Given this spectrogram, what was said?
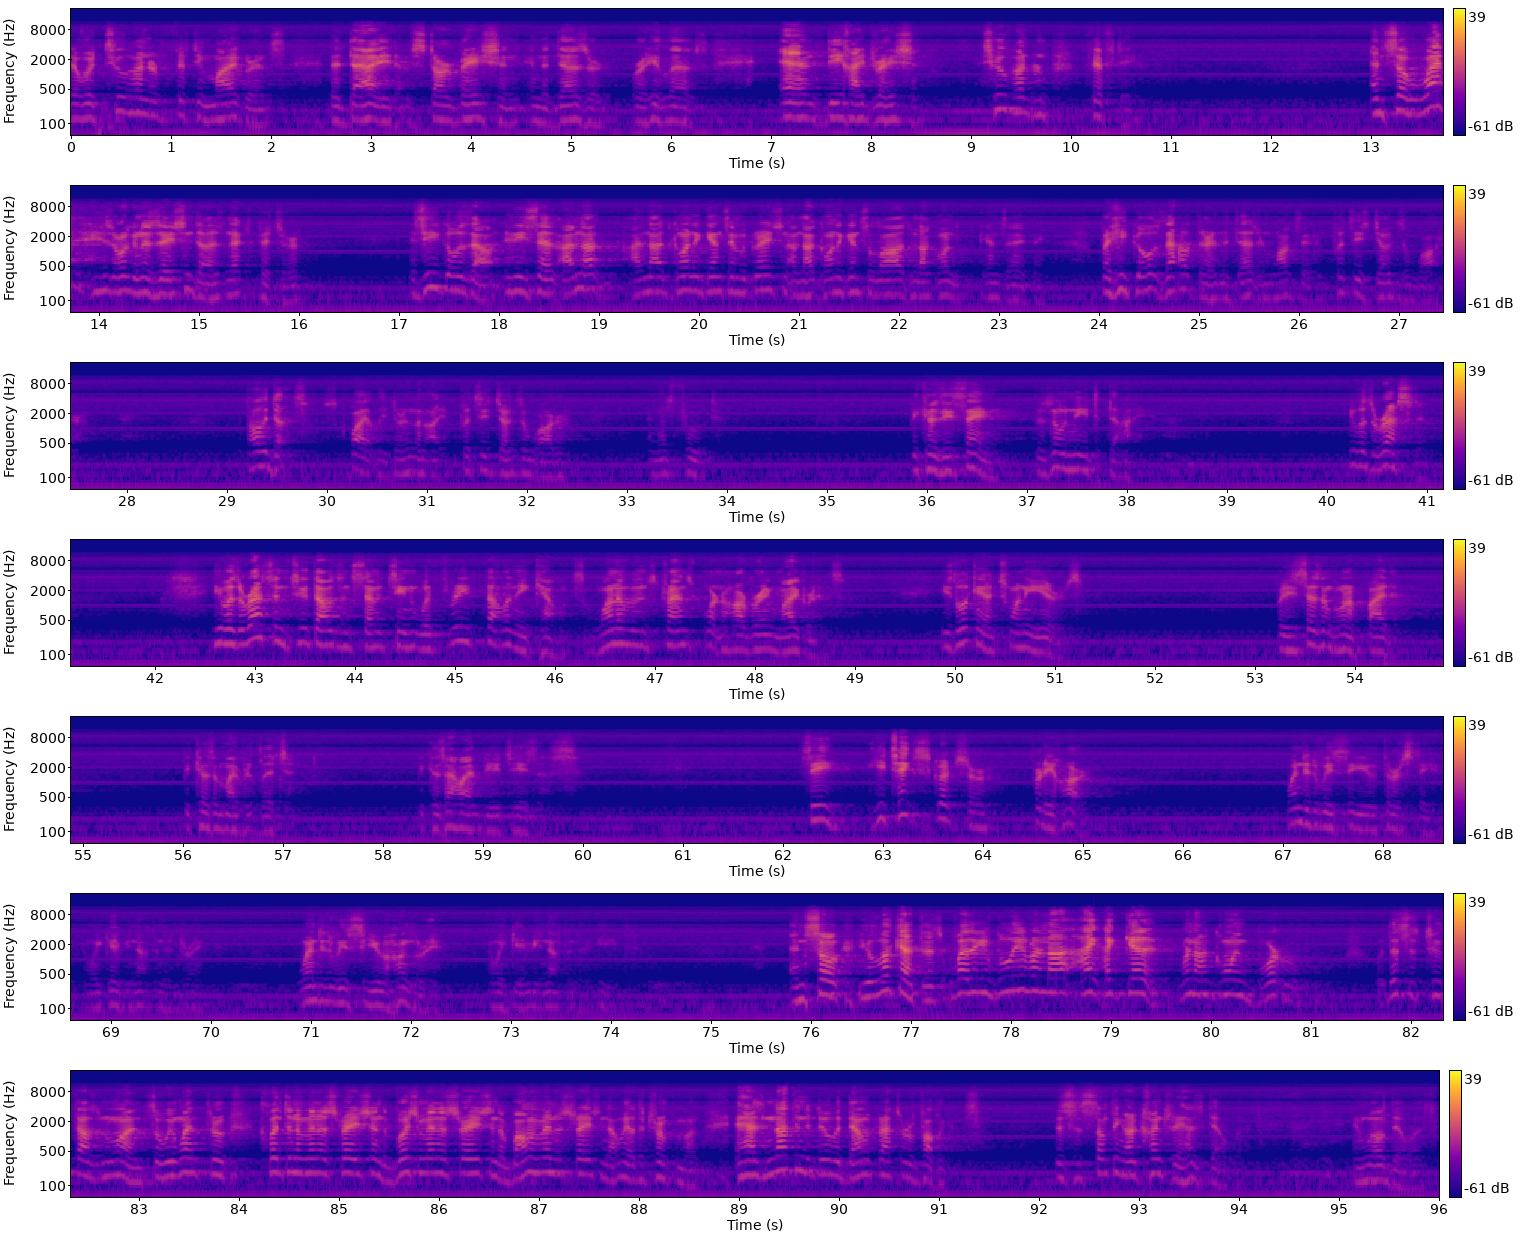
there were 250 migrants that died of starvation in the desert where he lives and dehydration. 250. And so, what his organization does, next picture, is he goes out and he says, I'm not, I'm not going against immigration, I'm not going against the laws, I'm not going against anything. But he goes out there in the desert and walks there and puts these jugs of water. That's all he does, just quietly during the night, puts these jugs of water and there's food. Because he's saying, there's no need to die. He was arrested. He was arrested in 2017 with three felony counts. One of them is transport and harboring migrants. He's looking at 20 years. But he says, I'm going to fight it because of my religion, because how I view Jesus. See, he takes Scripture pretty hard. When did we see you thirsty and we gave you nothing to drink? When did we see you hungry and we gave you nothing to eat? And so you look at this, whether you believe or not, I, I get it. We're not going board. This is 2001. So we went through Clinton administration, the Bush administration, the Obama administration, now we have the Trump one. It has nothing to do with Democrats or Republicans. This is something our country has dealt with and will deal with.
